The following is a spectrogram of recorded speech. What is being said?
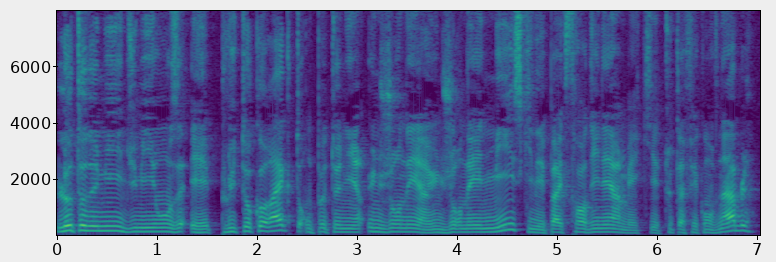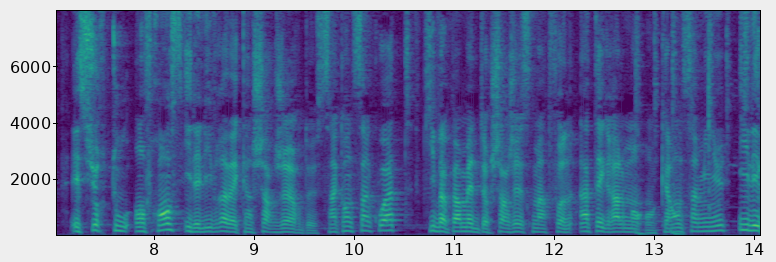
L'autonomie du Mi 11 est plutôt correcte. On peut tenir une journée à une journée et demie, ce qui n'est pas extraordinaire, mais qui est tout à fait convenable. Et surtout, en France, il est livré avec un chargeur de 55 watts qui va permettre de recharger le smartphone intégralement en 45 minutes. Il est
